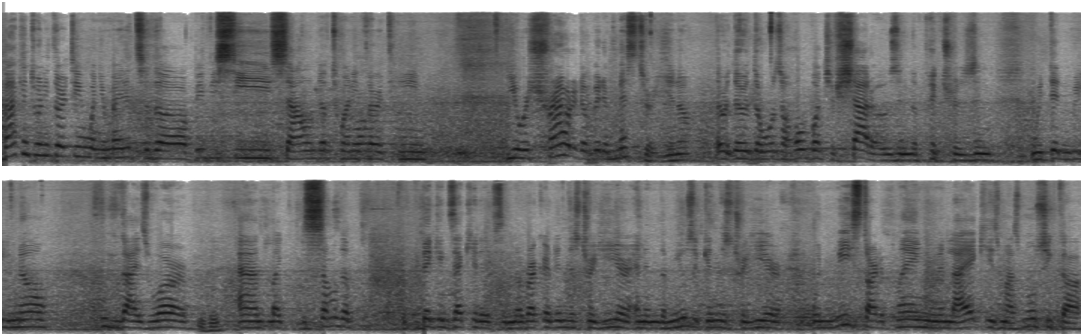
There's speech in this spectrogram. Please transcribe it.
Back in 2013, when you made it to the BBC Sound of 2013, you were shrouded a bit in mystery, you know? There, there, there was a whole bunch of shadows in the pictures, and we didn't really know who you guys were. Mm-hmm. And like some of the big executives in the record industry here and in the music industry here, when we started playing you in La X Más Música,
